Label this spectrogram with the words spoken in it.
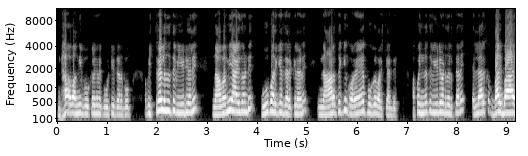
എന്താ വാങ്ങി പൂക്കൾ ഇങ്ങനെ കൂട്ടിയിട്ടാണ് അപ്പോൾ അപ്പൊ ഇത്രയുള്ള ഇന്നത്തെ വീഡിയോയിൽ നവമി ആയതുകൊണ്ട് പൂ പറിക്കുന്ന തിരക്കിലാണ്. നാളത്തേക്കും കുറേ പൂക്കൾ പറിക്കാണ്ട് അപ്പൊ ഇന്നത്തെ വീഡിയോ ഇവിടെ നിർത്തുകയാണ്. എല്ലാവർക്കും ബൈ ബൈ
